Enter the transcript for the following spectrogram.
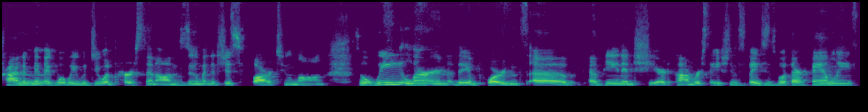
trying to mimic what we would do in person on Zoom, and it's just far too long. So we learned the importance of, of being in shared conversation spaces with our families,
